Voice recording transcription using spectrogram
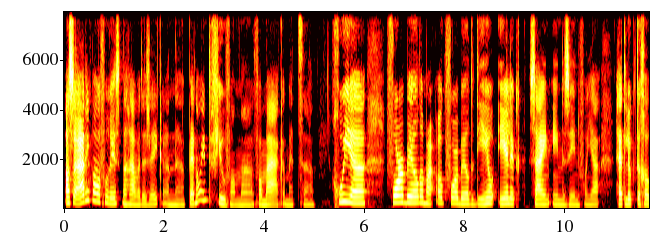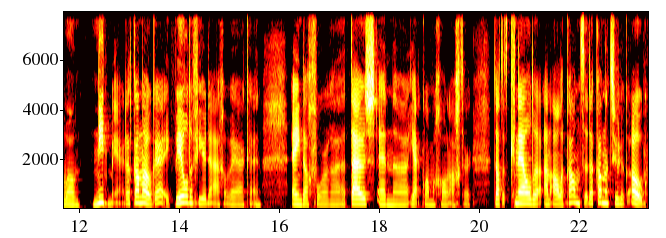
Als er animo voor is, dan gaan we er zeker een uh, panel interview van, uh, van maken met goede voorbeelden, maar ook voorbeelden die heel eerlijk zijn in de zin van ja, het lukte gewoon niet meer. Dat kan ook, hè. Ik wilde vier dagen werken en één dag voor uh, thuis. En uh, ja, ik kwam er gewoon achter dat het knelde aan alle kanten. Dat kan natuurlijk ook.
